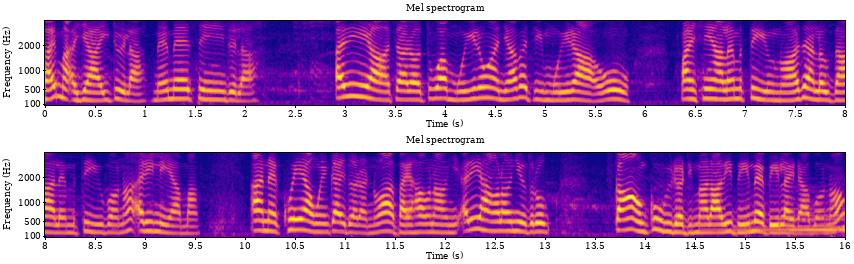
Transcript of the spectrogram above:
ဘိုက်မှာအရာကြီးတွေ့လားမဲမဲစင်းတွေ့လားအဲ့ဒီဟာကျတော့ तू ကမွေးတော့ကညဘက်ကြီးမွေးတာ哦ပိုင်ရှင်ကလည်းမသိဘူးနွားကြံလောက်သားကလည်းမသိဘူးပေါ့နော်အဲ့ဒီနေရာမှာအဲ့နဲ့ခွေးရဝင်ကြိုက်သွားတာနွားကဘိုင်ဟောင်းလောင်းကြီးအဲ့ဒီဟောင်းလောင်းကြီးကိုသူတို့ကောင်းအောင်ကုပြီးတော့ဒီမှာလာပြီးဘေးမဲ့ပေးလိုက်တာပေါ့နော်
